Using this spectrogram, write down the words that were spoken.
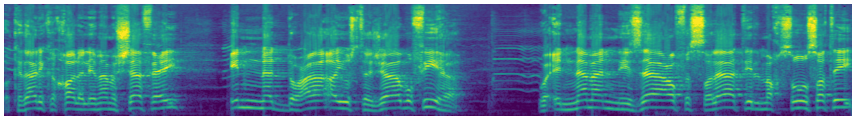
وكذلك قال الإمام الشافعي إن الدعاء يستجاب فيها وإنما النزاع في الصلاة المخصوصة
